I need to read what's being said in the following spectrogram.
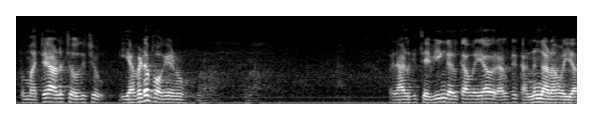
അപ്പൊ മറ്റേ ആൾ ചോദിച്ചു എവിടെ പുകയണു? ഒരാൾക്ക് ചെവിയും കേൾക്കാൻ വയ്യ ഒരാൾക്ക് കണ്ണും കാണാൻ വയ്യ.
